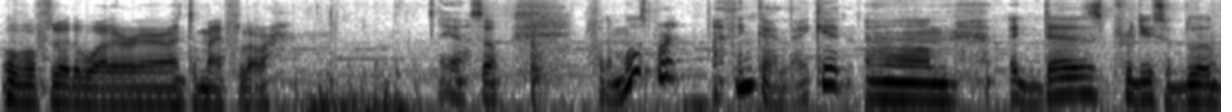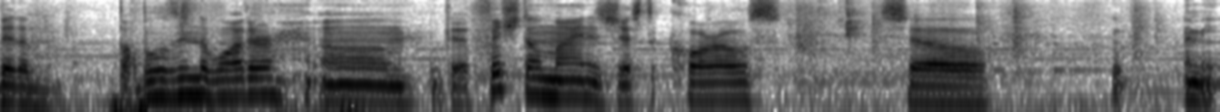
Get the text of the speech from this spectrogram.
overflow the water onto my floor. Yeah, so for the most part, I think I like it. Um, it does produce a little bit of bubbles in the water. Um, the fish don't mind, it's just the corals. So, I mean,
